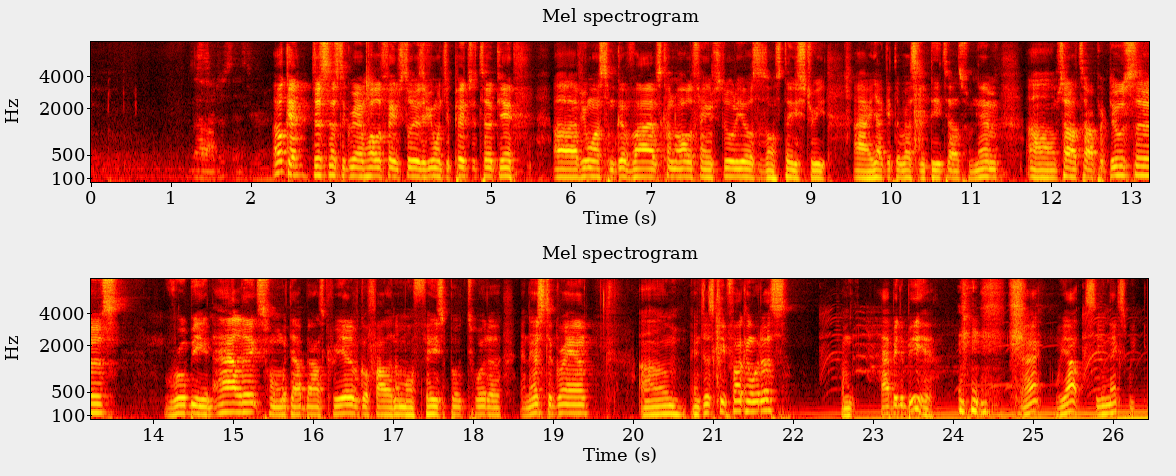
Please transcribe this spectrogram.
No, just Instagram. Okay, just Instagram Hall of Fame Studios. If you want your picture taken, uh, if you want some good vibes, come to Hall of Fame Studios. It's on State Street. All right, y'all get the rest of the details from them. Um, shout out to our producers. Ruby and Alex from Without Bounds Creative. Go follow them on Facebook, Twitter, and Instagram. Um, and just keep fucking with us. I'm happy to be here. All right, we out. See you next week.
